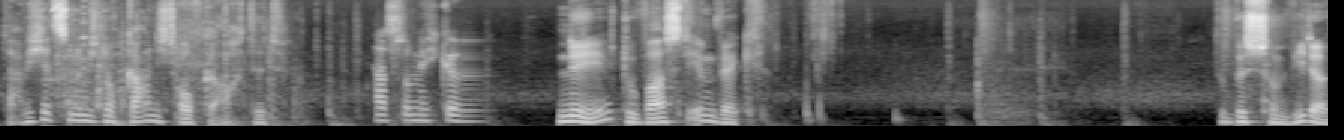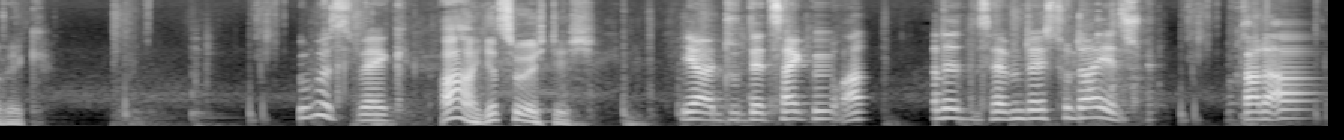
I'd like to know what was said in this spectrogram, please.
Da habe ich jetzt nämlich noch gar nicht drauf geachtet. Hast du mich gehört? Nee, du warst eben weg. Du bist schon wieder weg. Du bist weg. Ah, jetzt höre ich dich. Ja, du, der zeigt mir doch an, gerade Seven Days to Die jetzt. Gerade ab.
